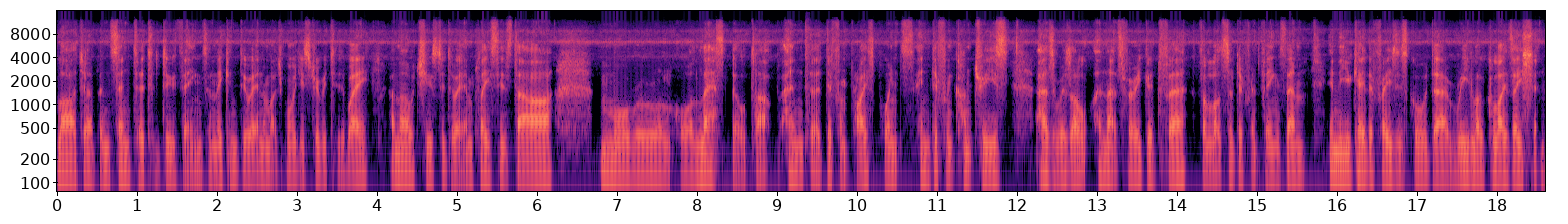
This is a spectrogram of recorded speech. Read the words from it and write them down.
large urban center to do things and they can do it in a much more distributed way. And they'll choose to do it in places that are more rural or less built up and uh, different price points in different countries as a result. And that's very good for for lots of different things. Um, in the uk the phrase is called uh, relocalization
